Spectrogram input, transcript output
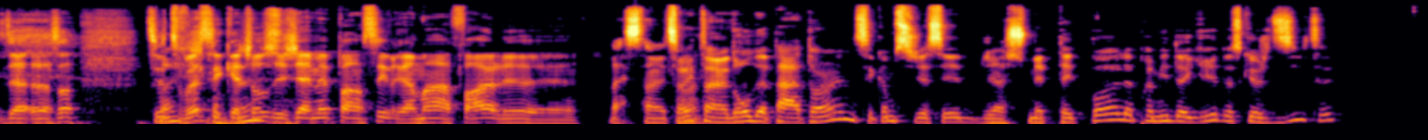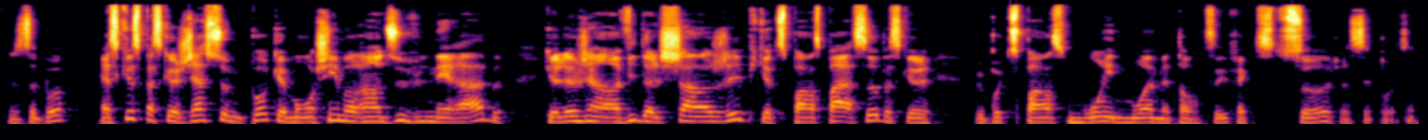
Sens- Tu Ouais, tu vois, c'est quelque chose que j'ai jamais pensé vraiment à faire, là. euh. ben, c'est c'est vrai que t'as un drôle de pattern, c'est comme si j'essayais, j'assumais peut-être pas le premier degré de ce que je dis, tu sais. Je sais pas. Est-ce que c'est parce que j'assume pas que mon chien m'a rendu vulnérable, que là j'ai envie de le changer puis que tu penses pas à ça parce que je veux pas que tu penses moins de moi, mettons, tu sais. Fait que c'est ça, je sais pas, tu sais.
